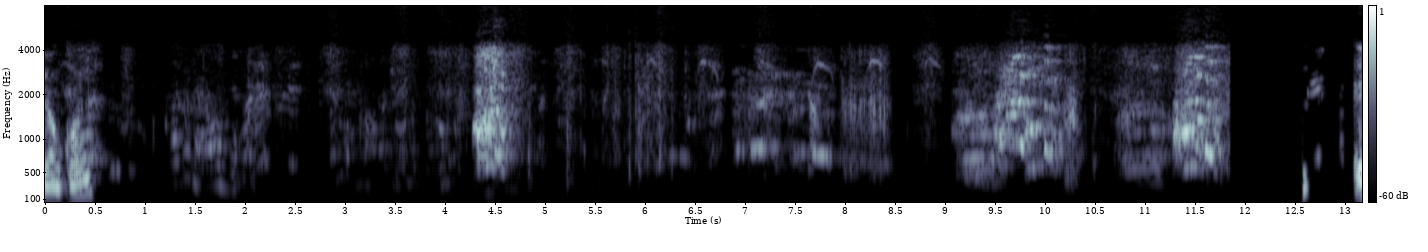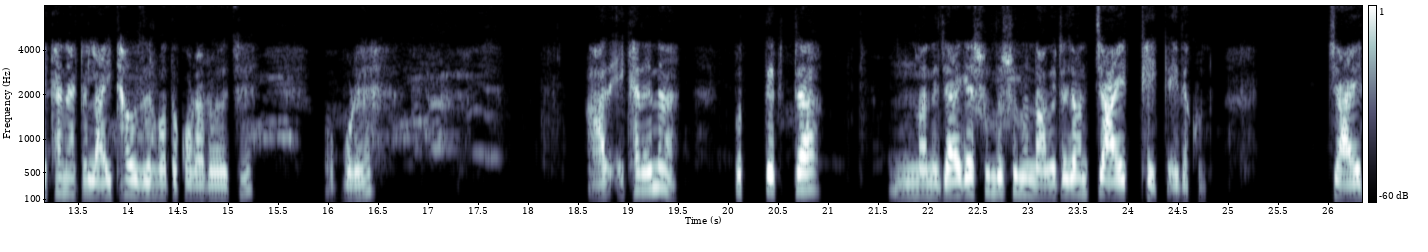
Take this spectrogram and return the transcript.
জঙ্গল। এখানে একটা লাইট হাউসের মতো করা রয়েছে ওপরে। আর এখানে না প্রত্যেকটা মানে জায়গায় সুন্দর সুন্দর নাম। এটা যেমন চায়ের ঠেক, এই দেখুন। চায়ের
